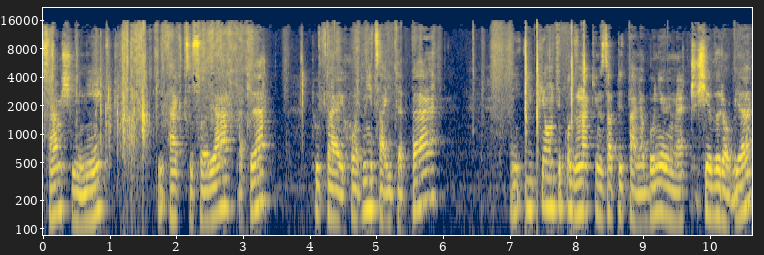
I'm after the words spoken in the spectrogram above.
Sam silnik. Akcesoria takie. Tutaj chłodnica itp. I, I piąty pod znakiem zapytania, bo nie wiem czy się wyrobię.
